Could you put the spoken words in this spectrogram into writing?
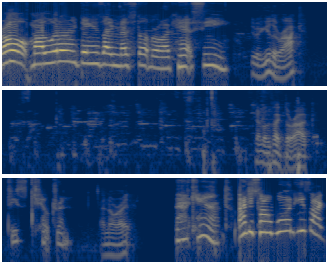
Bro, my literally thing is like messed up, bro. I can't see. Dude, are you the Rock? Kind of look like the Rock. These children. I know, right? I can't. I just saw one. He's like,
